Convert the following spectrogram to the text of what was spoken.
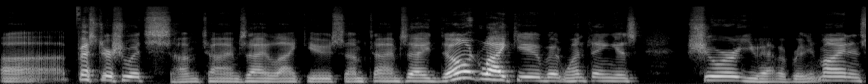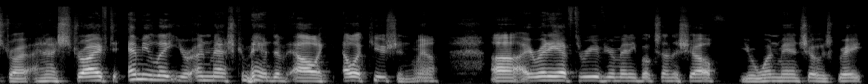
uh, Professor Dershowitz, sometimes I like you, sometimes I don't like you, but one thing is sure, you have a brilliant mind and strive, and I strive to emulate your unmatched command of elocution. Well, uh, I already have three of your many books on the shelf. Your one man show is great.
